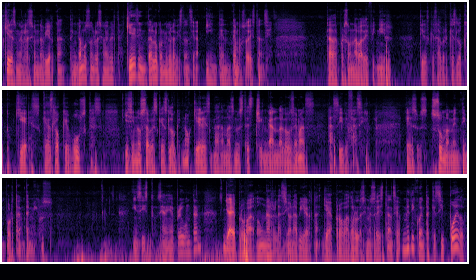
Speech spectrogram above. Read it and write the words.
¿Quieres una relación abierta? Tengamos una relación abierta. ¿Quieres intentarlo conmigo a la distancia? Intentemos la distancia. Cada persona va a definir. Tienes que saber qué es lo que tú quieres, qué es lo que buscas. Y si no sabes qué es lo que no quieres, nada más no estés chingando a los demás. Así de fácil. Eso es sumamente importante, amigos. Insisto, si a mí me preguntan, ya he probado una relación abierta, ya he probado relaciones a distancia, me di cuenta que sí puedo,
